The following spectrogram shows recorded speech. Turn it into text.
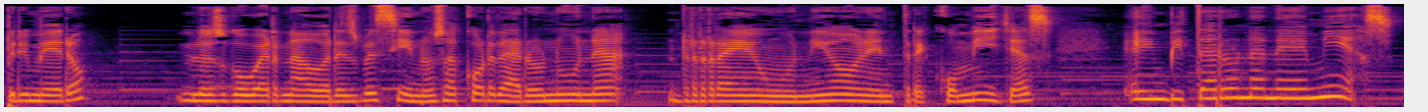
Primero, los gobernadores vecinos acordaron una reunión entre comillas e invitaron a Nehemías.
